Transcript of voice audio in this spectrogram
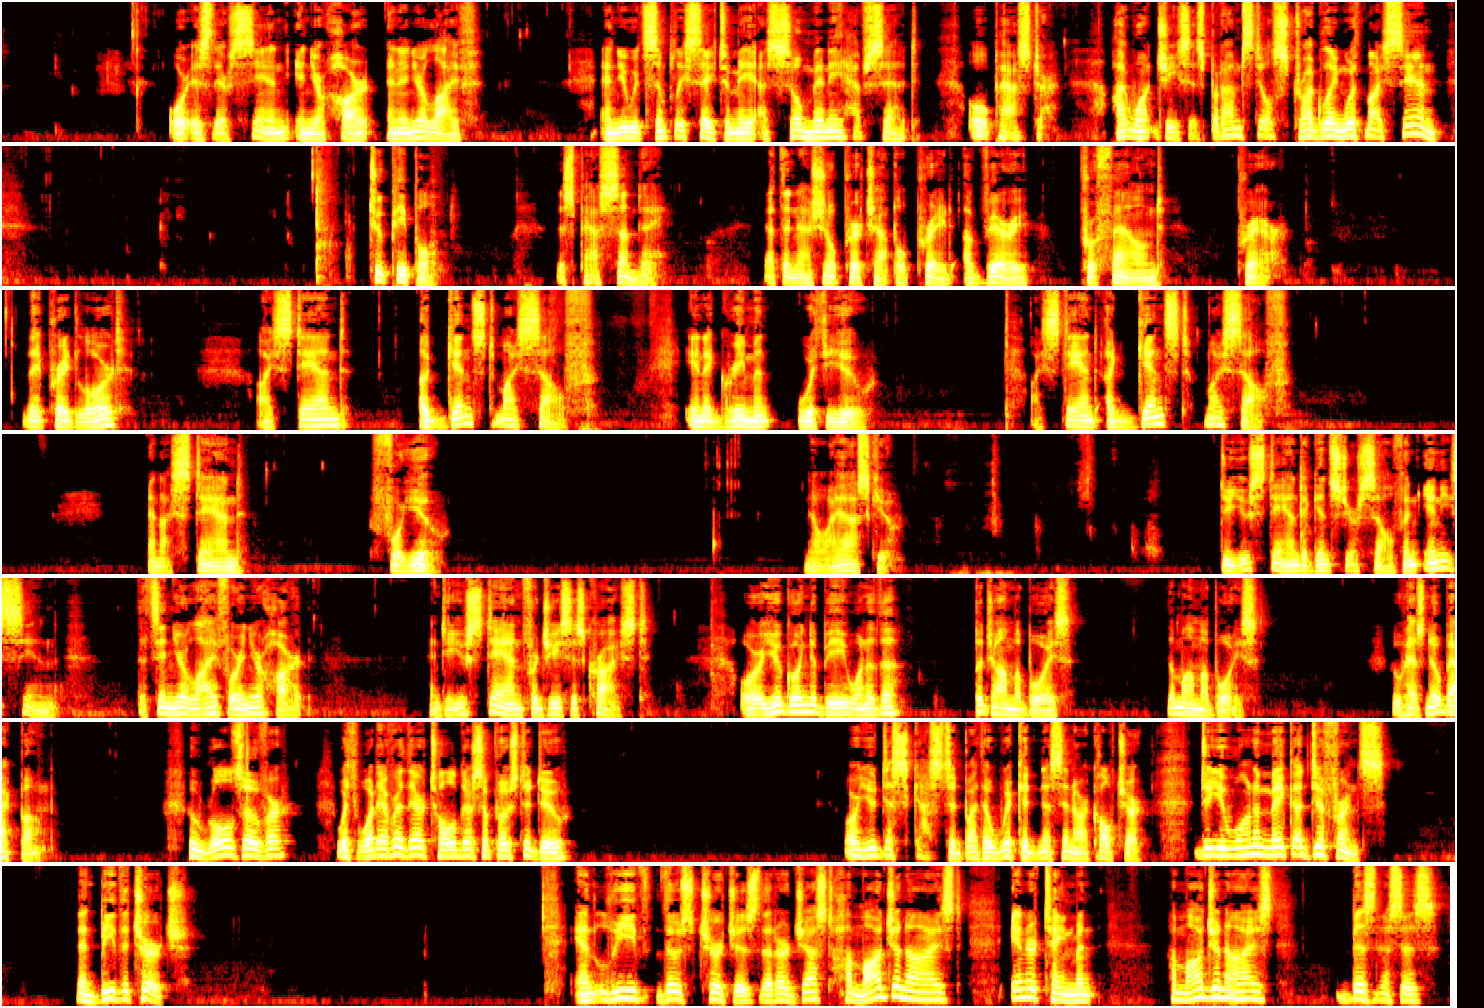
Or is there sin in your heart and in your life? And you would simply say to me, as so many have said, Oh, Pastor, I want Jesus, but I'm still struggling with my sin. Two people this past Sunday at the National Prayer Chapel prayed a very profound prayer. They prayed, Lord, I stand against myself in agreement with you. I stand against myself and I stand for you. Now I ask you, do you stand against yourself in any sin that's in your life or in your heart and do you stand for Jesus Christ? Or are you going to be one of the pajama boys, the mama boys, who has no backbone, who rolls over with whatever they're told they're supposed to do? Or are you disgusted by the wickedness in our culture? Do you want to make a difference? Then be the church and leave those churches that are just homogenized entertainment, homogenized businesses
